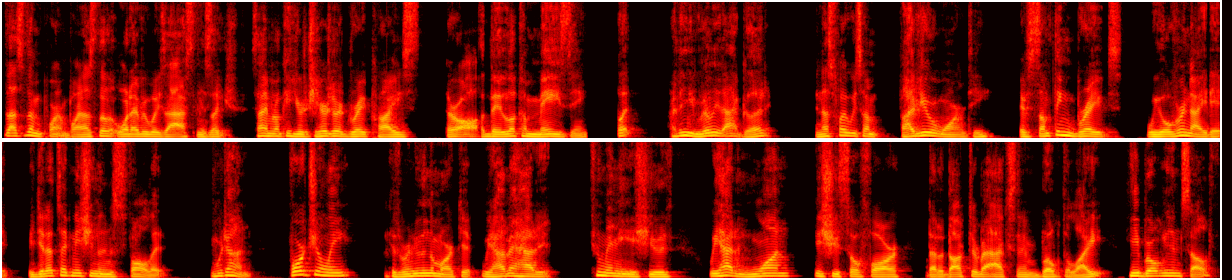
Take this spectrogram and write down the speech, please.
That's the important point. That's the, what everybody's asking is like, Simon, okay, your chairs are a great price. They're all, they look amazing, but are they really that good? And that's why we some five year warranty. If something breaks, we overnight it, we get a technician to install it, and we're done. Fortunately, because we're new in the market. We haven't had too many issues. We had one issue so far that a doctor by accident broke the light. He broke it himself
